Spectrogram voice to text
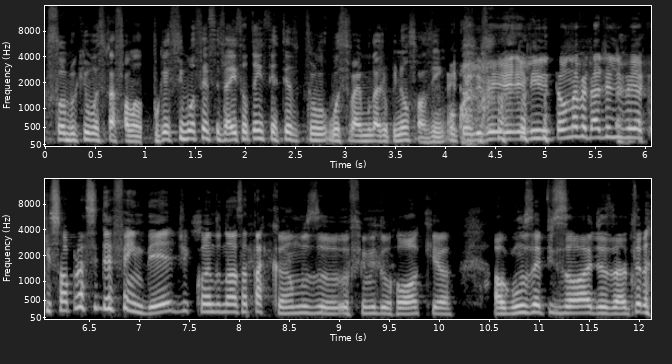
sobre o que você está falando. Porque se você fizer isso, eu tenho certeza que você vai mudar de opinião sozinho. Então, ele veio, ele, então na verdade, ele veio aqui só para se defender de quando nós atacamos o, o filme do Rock ó, alguns episódios atrás.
